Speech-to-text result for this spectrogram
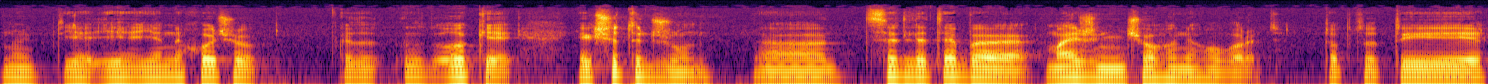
ну, я, я не хочу казати. Окей, якщо ти джун, це для тебе майже нічого не говорить. Тобто ти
